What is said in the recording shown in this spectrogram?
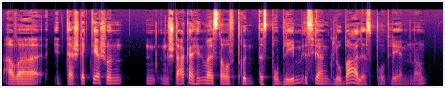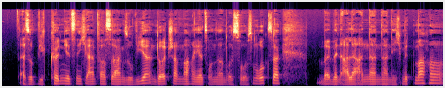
Aber da steckt ja schon ein, ein starker Hinweis darauf drin, das Problem ist ja ein globales Problem. Ne? Also wir können jetzt nicht einfach sagen, so wir in Deutschland machen jetzt unseren Ressourcenrucksack, weil wenn alle anderen da nicht mitmachen,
